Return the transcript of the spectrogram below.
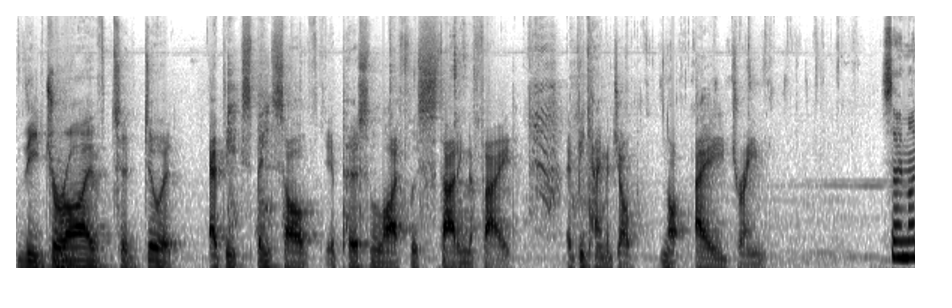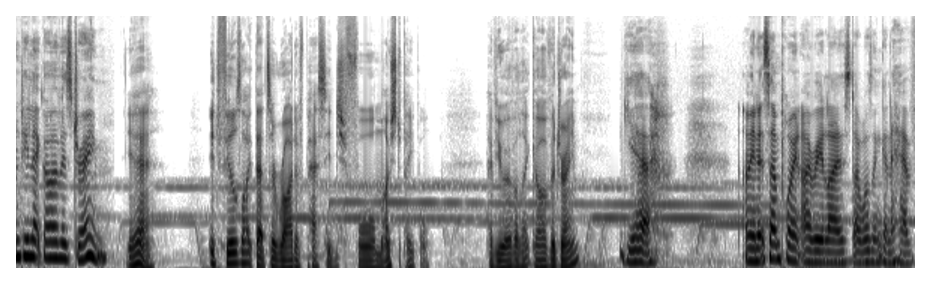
The drive to do it at the expense of your personal life was starting to fade. It became a job, not a dream. So Monty let go of his dream. Yeah. It feels like that's a rite of passage for most people. Have you ever let go of a dream? Yeah. I mean, at some point, I realised I wasn't going to have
